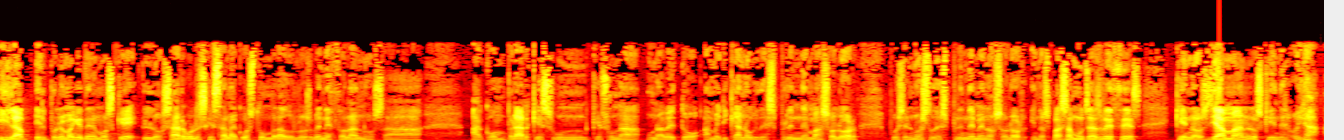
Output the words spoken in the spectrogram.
Y la- el problema que tenemos es que los árboles que están acostumbrados los venezolanos a, a comprar, que es un, que es una, un abeto americano que desprende más olor, pues el nuestro desprende menos olor. Y nos pasa muchas veces que nos llaman los clientes, oiga,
